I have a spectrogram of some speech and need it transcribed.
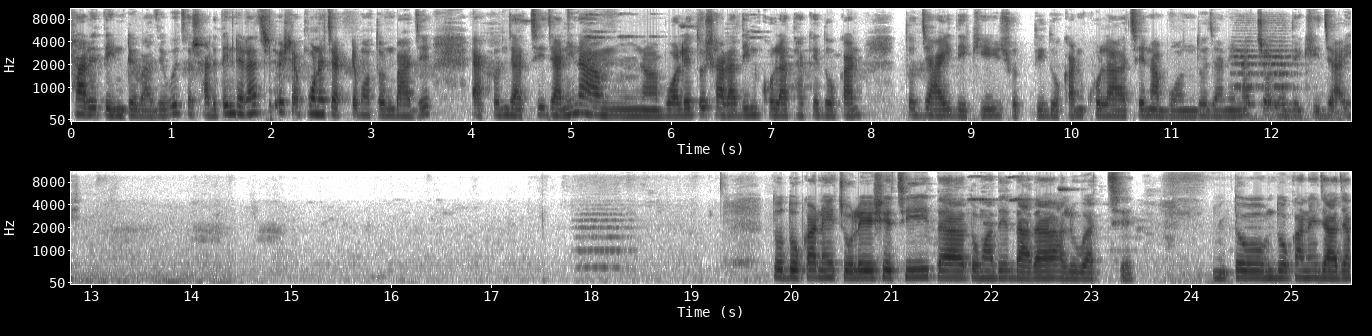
সাড়ে তিনটে বাজে, বুঝছ? সাড়ে তিনটে না পৌনে চারটে মতন বাজে। এখন যাচ্ছি জানি না বলে তো সারাদিন খোলা থাকে দোকান। তো যাই দেখি সত্যি দোকান খোলা আছে না বন্ধ জানি না চলো দেখি যাই। তো দোকানে চলে এসেছি তা তোমাদের দাদা আলু উম, তো দোকানে যা যা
